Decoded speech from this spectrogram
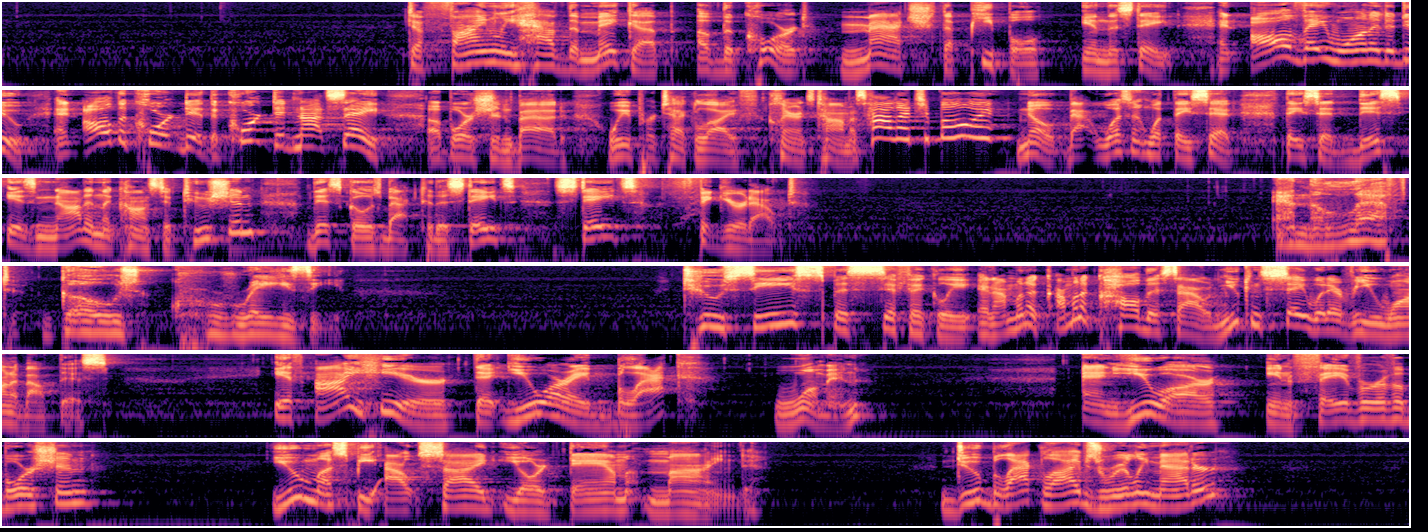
to finally have the makeup of the court match the people in the state. And all they wanted to do, and all the court did, the court did not say, abortion bad, we protect life. Clarence Thomas, holla at your boy. No, that wasn't what they said. They said, this is not in the Constitution. This goes back to the states. States, figure it out. And the left goes crazy to see specifically, and I'm gonna I'm gonna call this out, and you can say whatever you want about this. If I hear that you are a black woman and you are in favor of abortion, you must be outside your damn mind. Do black lives really matter?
